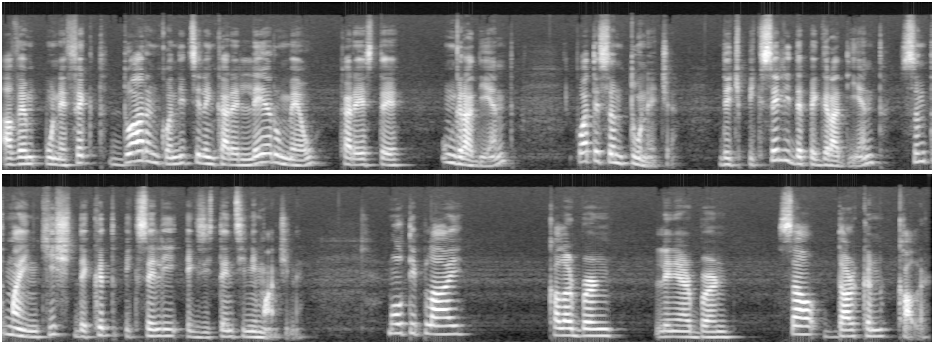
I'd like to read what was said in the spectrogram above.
avem un efect doar în condițiile în care layerul meu, care este un gradient, poate să întunece. Deci pixelii de pe gradient sunt mai închiși decât pixelii existenți în imagine. Multiply, Color Burn, Linear Burn sau Darken Color.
